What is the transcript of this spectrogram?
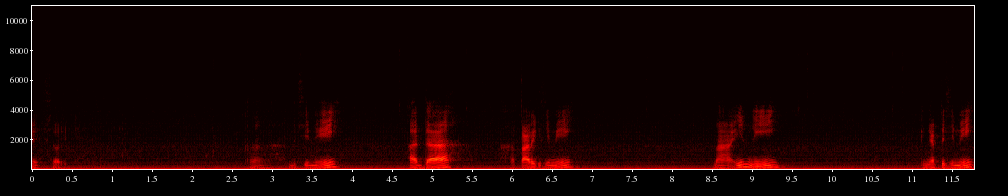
Eh sorry. Nah, di sini ada nah, tarik sini. Nah ini ingat di sini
